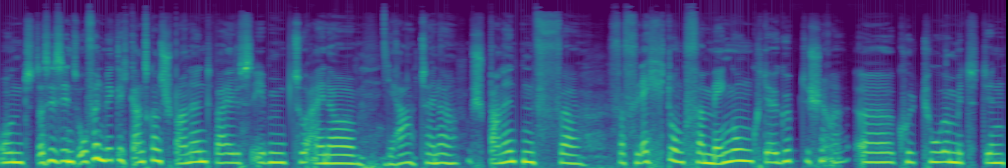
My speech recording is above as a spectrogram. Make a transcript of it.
Und das ist insofern wirklich ganz, ganz spannend, weil es eben zu einer, ja, zu einer spannenden Ver Verflechtung, Vermengung der ägyptischen äh, Kultur mit den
